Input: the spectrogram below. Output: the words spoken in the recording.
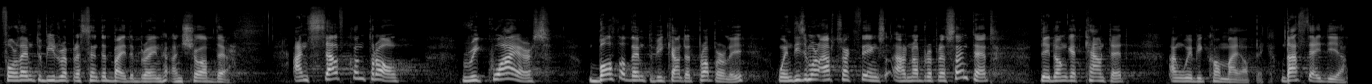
for them to be represented by the brain and show up there. And self-control requires both of them to be counted properly. When these more abstract things are not represented, they don't get counted, and we become myopic. That's the idea.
